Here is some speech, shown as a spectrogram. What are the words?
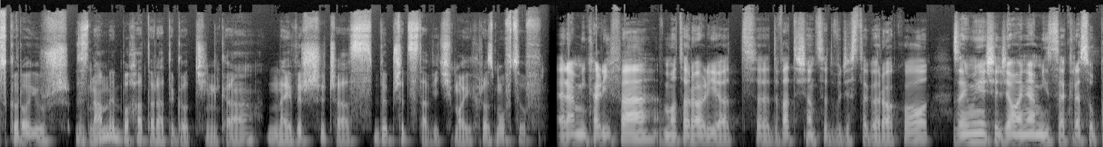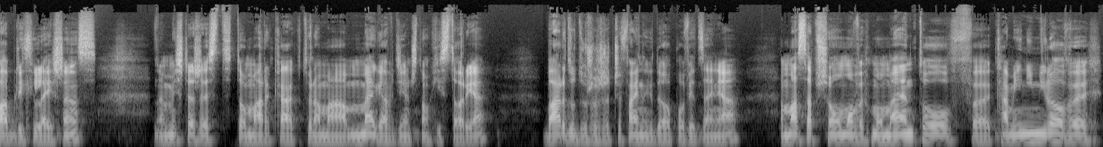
Skoro już znamy bohatera tego odcinka, najwyższy czas, by przedstawić moich rozmówców. Rami Khalifa w Motorola od 2020 roku zajmuje się działaniami z zakresu public relations. Myślę, że jest to marka, która ma mega wdzięczną historię, bardzo dużo rzeczy fajnych do opowiedzenia, masa przełomowych momentów, e, kamieni milowych.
